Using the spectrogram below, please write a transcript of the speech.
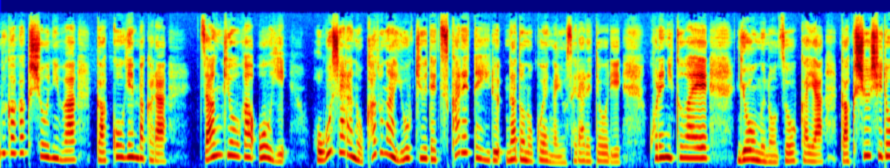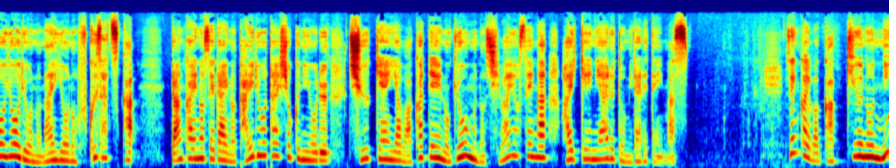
部科学省には学校現場から残業が多い、保護者らの過度な要求で疲れているなどの声が寄せられており、これに加え、業務の増加や学習指導要領の内容の複雑化、段階の世代の大量退職による中堅や若手への業務のしわ寄せが背景にあるとみられています。前回は学級の人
